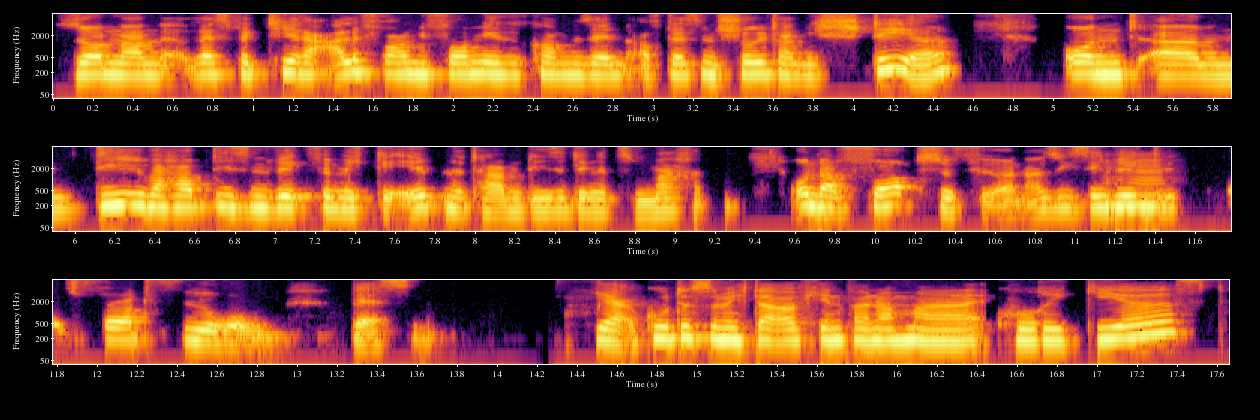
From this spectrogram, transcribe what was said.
sondern respektiere alle Frauen, die vor mir gekommen sind, auf dessen Schultern ich stehe und ähm, die überhaupt diesen Weg für mich geebnet haben, diese Dinge zu machen und auch fortzuführen. Also ich sehe mhm. wirklich als Fortführung dessen. Ja, gut, dass du mich da auf jeden Fall nochmal korrigierst.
